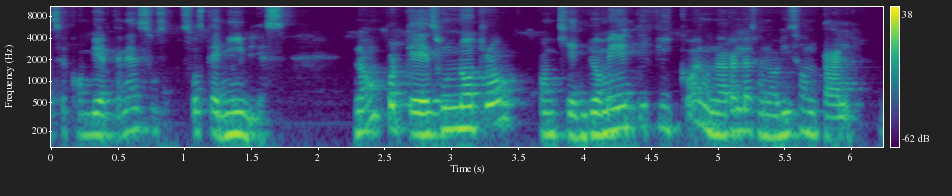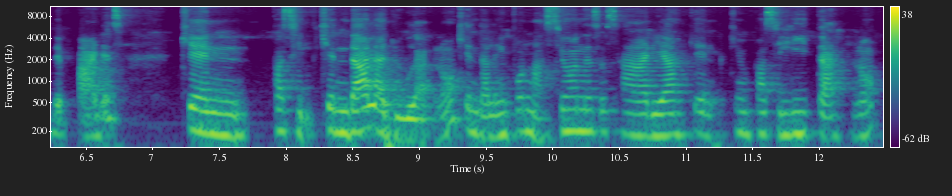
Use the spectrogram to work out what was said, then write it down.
se convierten en sostenibles, ¿no? Porque es un otro con quien yo me identifico en una relación horizontal de pares, quien, quien da la ayuda, ¿no? Quien da la información necesaria, quien, quien facilita, ¿no?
